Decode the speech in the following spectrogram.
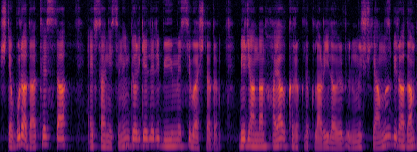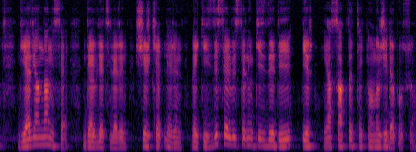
İşte burada Tesla efsanesinin gölgeleri büyümesi başladı. Bir yandan hayal kırıklıklarıyla örülmüş yalnız bir adam, diğer yandan ise devletlerin, şirketlerin ve gizli servislerin gizlediği bir yasaklı teknoloji deposu.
